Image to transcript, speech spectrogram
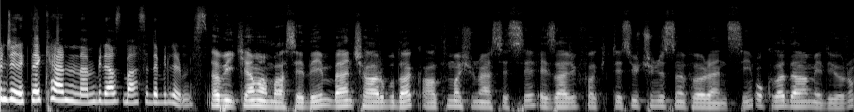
öncelikle kendinden biraz bahsedebilir misin? Tabii ki hemen bahsedeyim. Ben Çağrı Budak, Altınbaş Üniversitesi Eczacılık Fakültesi 3. sınıf öğrencisiyim. Okula devam ediyorum.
